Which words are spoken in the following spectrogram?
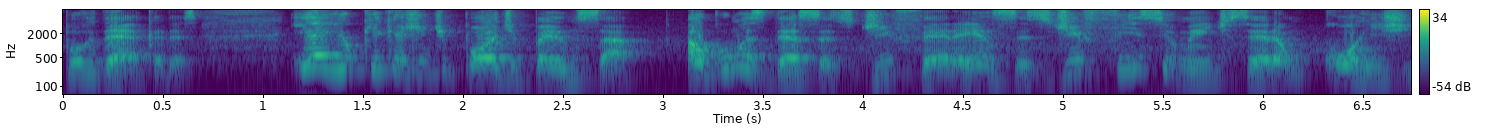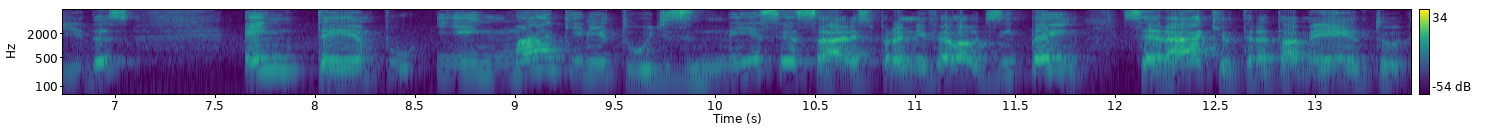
por décadas. E aí, o que, que a gente pode pensar? Algumas dessas diferenças dificilmente serão corrigidas em tempo e em magnitudes necessárias para nivelar o desempenho. Será que o tratamento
